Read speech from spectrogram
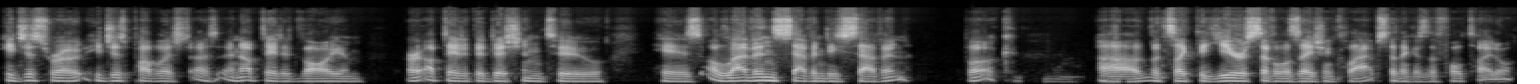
he just wrote, he just published a, an updated volume or updated edition to his 1177 book. Uh, that's like the year civilization collapsed, I think is the full title.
